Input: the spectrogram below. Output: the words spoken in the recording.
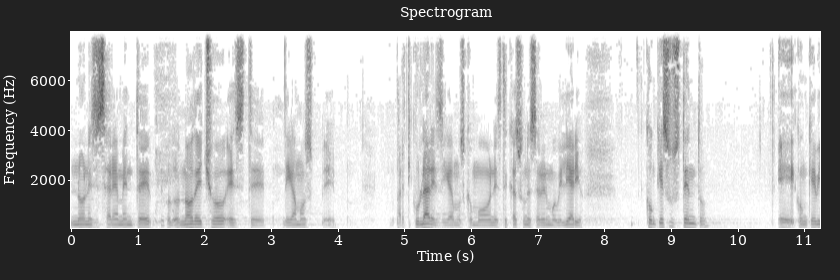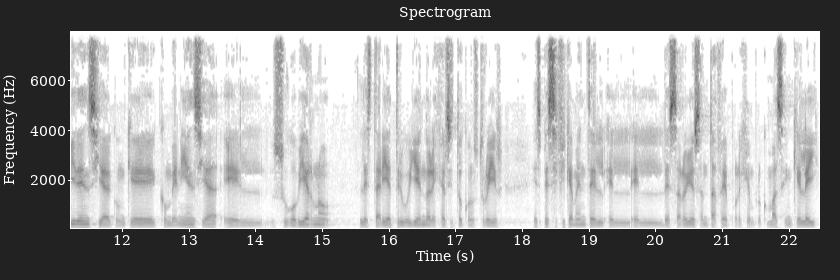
no necesariamente, no de hecho, este, digamos, eh, particulares, digamos, como en este caso un desarrollo inmobiliario. ¿Con qué sustento, eh, con qué evidencia, con qué conveniencia su gobierno le estaría atribuyendo al ejército construir específicamente el, desarrollo de Santa Fe, por ejemplo? ¿Con base en qué ley?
